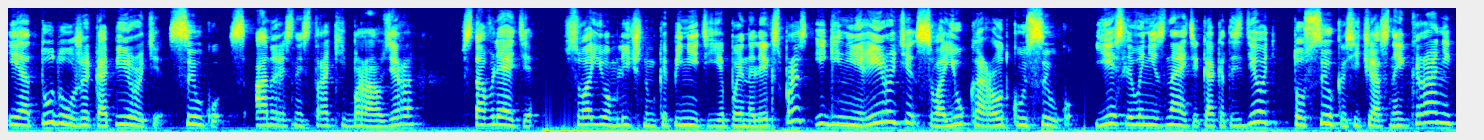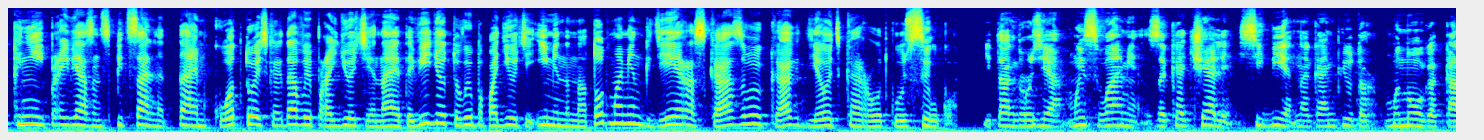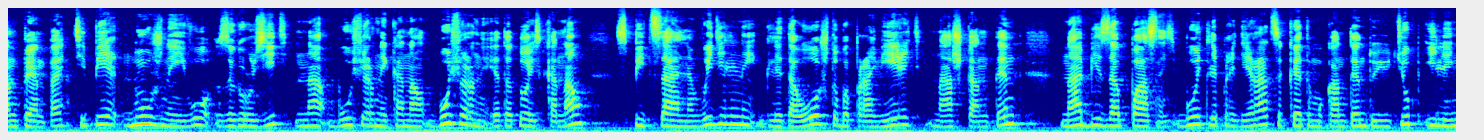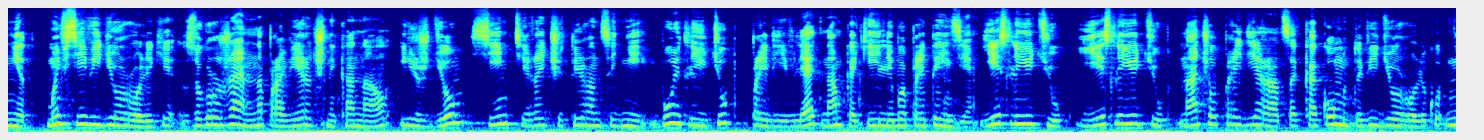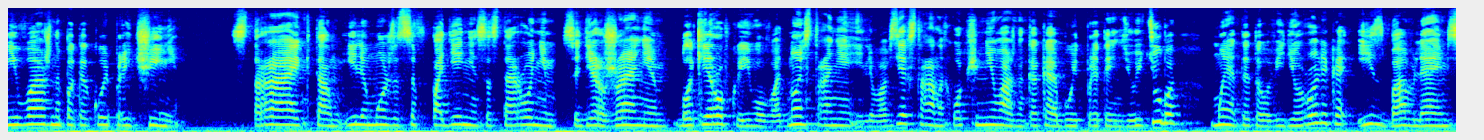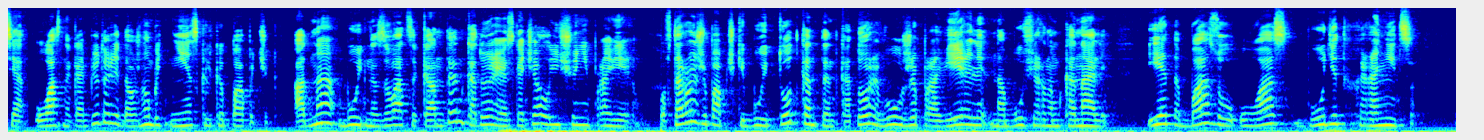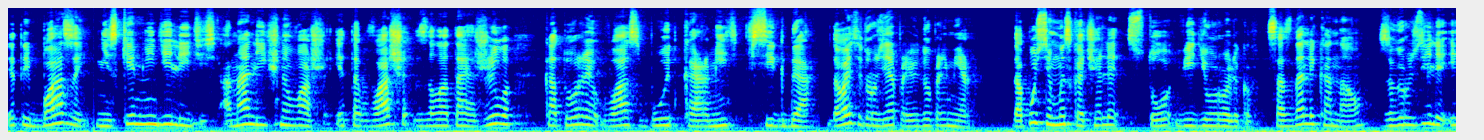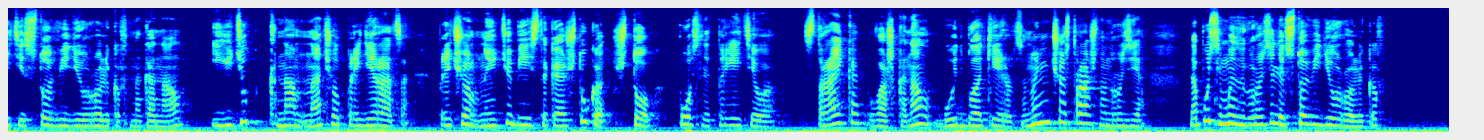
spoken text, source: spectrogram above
и оттуда уже копируйте ссылку с адресной строки браузера, вставляйте в своем личном кабинете EPN AliExpress и генерируйте свою короткую ссылку. Если вы не знаете как это сделать, то ссылка сейчас на экране, к ней привязан специально тайм-код, то есть когда вы пройдете на это видео, то вы попадете именно на тот момент, где я рассказываю как делать короткую ссылку. Итак друзья мы с вами закачали себе на компьютер много контента, теперь нужно его загрузить на буферный канал. Буферный это то есть канал специально выделенный для того чтобы проверить наш контент на безопасность, будет ли придираться к этому контенту YouTube или нет. Мы все видеоролики загружаем на проверочный канал и ждем 7-14 дней, будет ли YouTube предъявлять нам какие-либо претензии. Если YouTube, если YouTube начал придираться к какому-то видеоролику, неважно по какой причине, страйк там или может совпадение со сторонним содержанием, блокировка его в одной стране или во всех странах, в общем неважно какая будет претензия у YouTube, мы от этого видеоролика избавляемся. У вас на компьютере должно быть несколько папочек. Одна будет называться контент который я скачал и еще не проверил. Во второй же папочке будет тот контент который вы уже проверили на буферном канале. И эта база у вас будет храниться. Этой базой ни с кем не делитесь, она лично ваша. Это ваша золотая жила, которая вас будет кормить всегда. Давайте друзья приведу пример. Допустим мы скачали 100 видеороликов, создали канал, загрузили эти 100 видеороликов на канал и YouTube к нам начал придираться. Причем на YouTube есть такая штука, что после третьего страйка ваш канал будет блокироваться. Но ничего страшного друзья. Допустим мы загрузили 100 видеороликов,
